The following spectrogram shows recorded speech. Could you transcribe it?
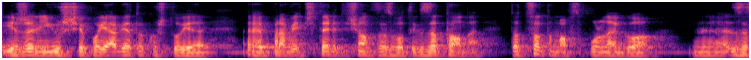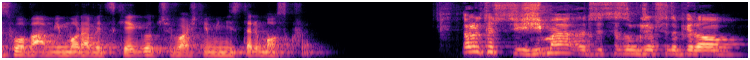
jeżeli już się pojawia, to kosztuje prawie 4000 zł za tonę. To co to ma wspólnego ze słowami Morawieckiego czy właśnie minister Moskwy? No ale też zima, czy sezon grzewczy dopiero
